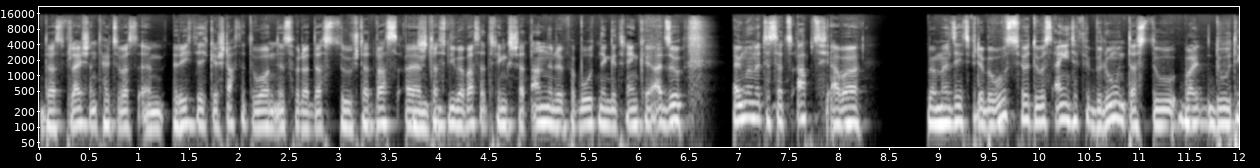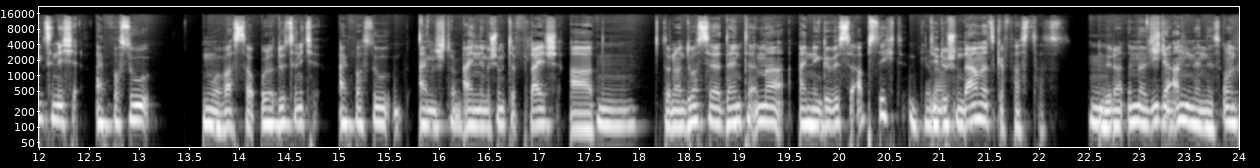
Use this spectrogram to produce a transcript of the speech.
das Fleisch enthält, was ähm, richtig geschlachtet worden ist, oder dass du statt was, ähm, dass du lieber Wasser trinkst statt andere verbotene Getränke. Also irgendwann wird das jetzt Absicht, aber wenn man sich jetzt wieder bewusst wird, du wirst eigentlich dafür belohnt, dass du, Mhm. weil du trinkst ja nicht einfach so nur Wasser oder du isst ja nicht einfach so ein, eine bestimmte Fleischart, Mhm. Sondern du hast ja dahinter immer eine gewisse Absicht, die Genau. du schon damals gefasst hast und die Mhm. du dann immer wieder Stimmt. anwendest. Und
